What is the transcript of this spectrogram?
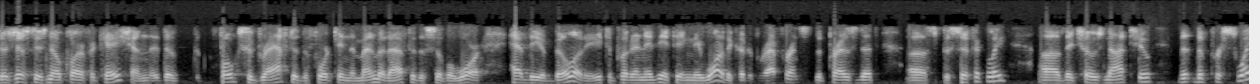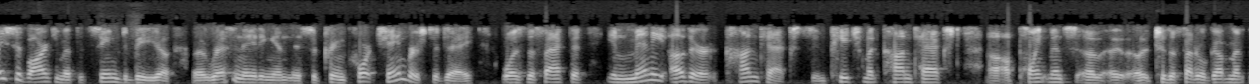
there just is no clarification. The, the folks who drafted the 14th Amendment after the Civil War had the ability to put in anything they wanted. They could have referenced the president uh, specifically. Uh, they chose not to. The, the, persuasive argument that seemed to be uh, uh, resonating in the Supreme Court chambers today was the fact that in many other contexts, impeachment context, uh, appointments to the federal government,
